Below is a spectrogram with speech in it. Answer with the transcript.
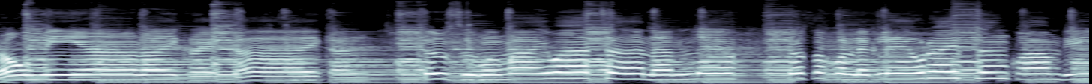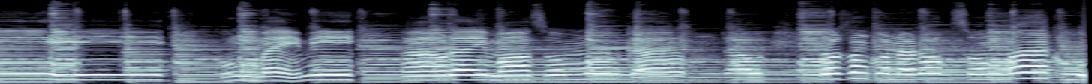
เรามีอะไรคล้ๆกัน เธอรู้สึกบ้างไหมว่าเธอนั้นเลว เราสองคนแหลกเลวไร้ซึ่งความดี คงไม่มีอะไรเหมาะสมเหมือนกับเราเราสองคนนรกส่งมาคู่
